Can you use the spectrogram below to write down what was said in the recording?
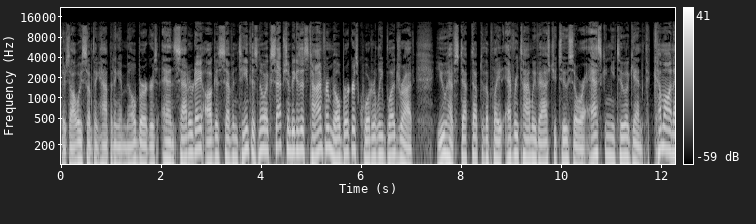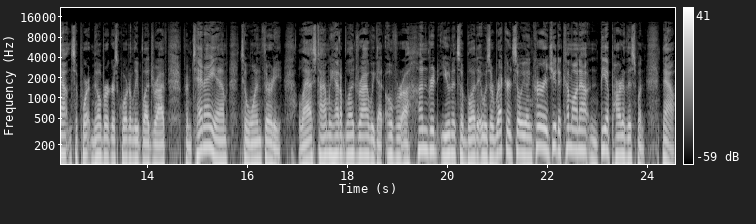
There's always something happening at Milberger's, and Saturday, August 17th is no exception because it's time for Milberger's Quarterly Blood Drive. You have stepped up to the plate every time we've asked you to, so we're asking you to again. to Come on out and support Milberger's Quarterly Blood Drive from 10 a.m. to 1.30. Last time we had a blood drive, we got over 100 units of blood. It was a record, so we encourage you to come on out and be a part of this one. Now,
